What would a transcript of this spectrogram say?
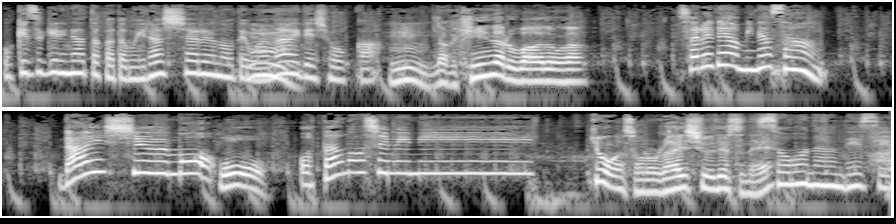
お気づきになった方もいらっしゃるのではないでしょうか、うん、うん、なんか気になるワードが。それでは皆さん来週もお。楽しみに。今日がその来週ですね。そうなんですよ。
